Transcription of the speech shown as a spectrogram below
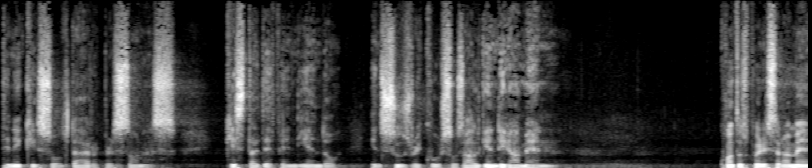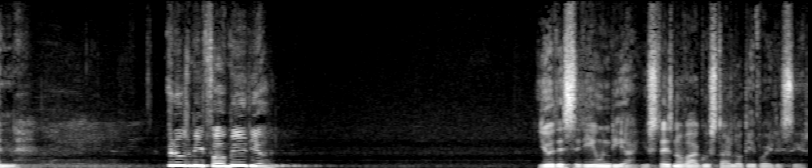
tienen que soltar personas que están dependiendo en sus recursos. Alguien diga amén. ¿Cuántos pueden decir amén? Pero es mi familia. Yo decidí un día, y ustedes no va a gustar lo que voy a decir,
